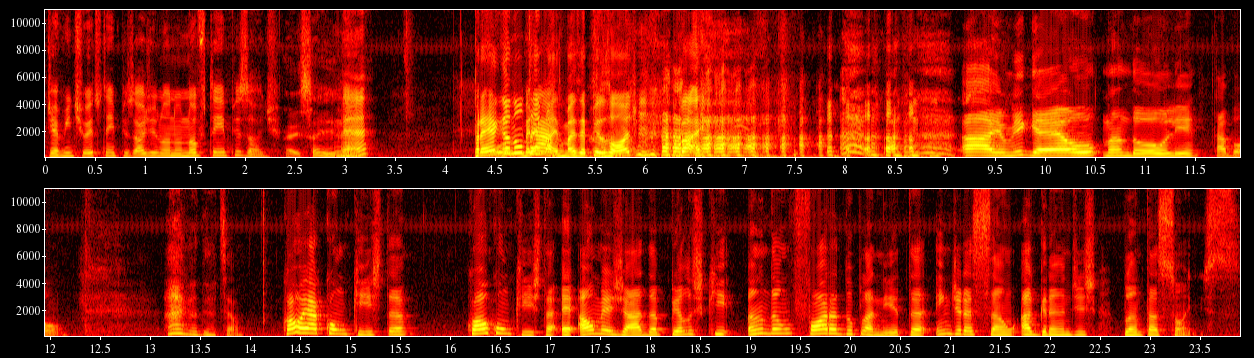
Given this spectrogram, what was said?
dia 28 tem episódio, e no Ano Novo tem episódio. É isso aí. Né? Prega Boa. não tem Bravo. mais, mas episódio vai. Ai, o Miguel mandou-lhe. Tá bom. Ai, meu Deus do céu. Qual é a conquista? Qual conquista é almejada pelos que andam fora do planeta em direção a grandes plantações?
